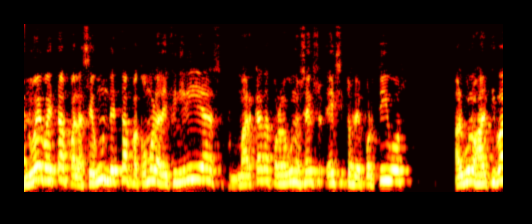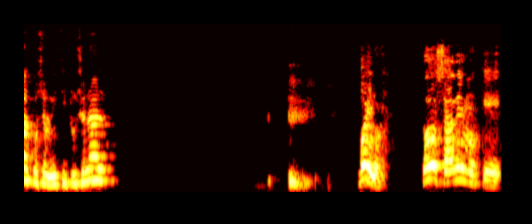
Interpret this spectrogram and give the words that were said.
nueva etapa, la segunda etapa, ¿cómo la definirías? Marcada por algunos éxitos deportivos, algunos altibajos en lo institucional, bueno, todos sabemos que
